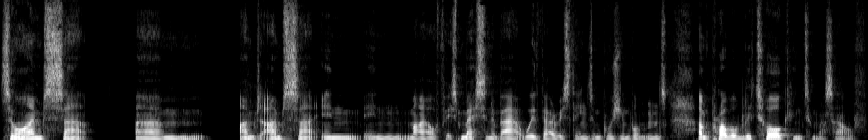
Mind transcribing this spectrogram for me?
So I'm sat um, I'm I'm sat in in my office messing about with various things and pushing buttons and probably talking to myself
